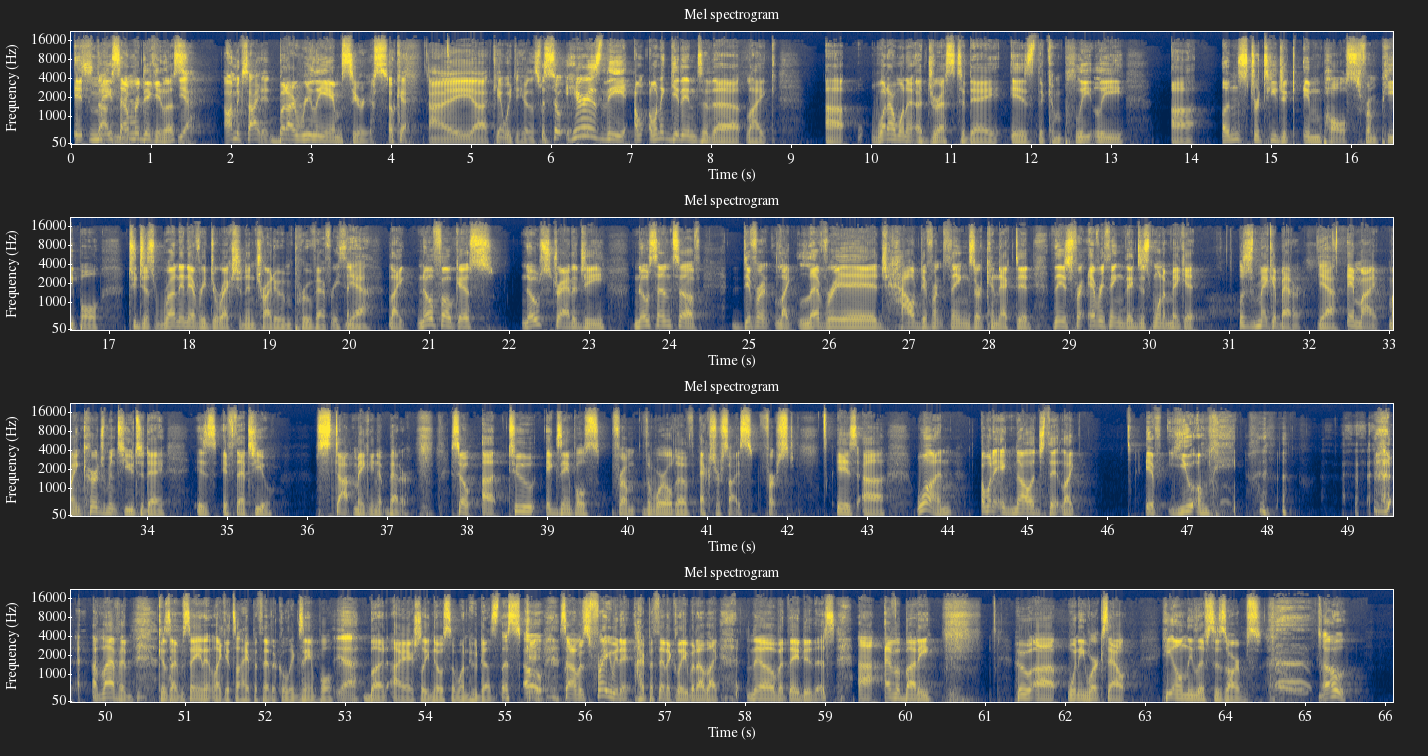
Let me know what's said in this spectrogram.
It Stop may sound making- ridiculous. Yeah, I'm excited. But I really am serious. Okay, I uh, can't wait to hear this one. So here is the I, I want to get into the like uh what I want to address today is the completely uh unstrategic impulse from people to just run in every direction and try to improve everything. Yeah. Like no focus, no strategy, no sense of different like leverage, how different things are connected. They just for everything they just want to make it let's just make it better. Yeah. And my my encouragement to you today is if that's you, stop making it better. So, uh, two examples from the world of exercise. First is uh, one. I want to acknowledge that like if you only. I'm laughing because I'm saying it like it's a hypothetical example. Yeah. But I actually know someone who does this. Okay. Oh. So I was framing it hypothetically, but I'm like, no, but they do this. Uh, I have a buddy who, uh, when he works out, he only lifts his arms. Oh,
